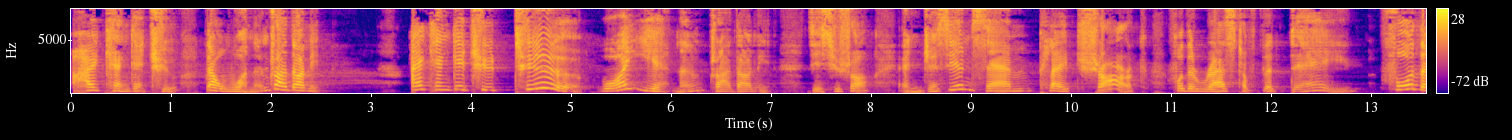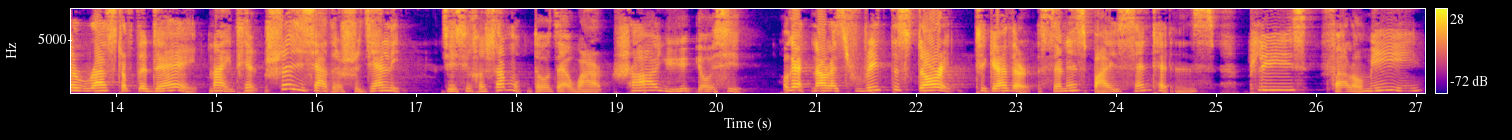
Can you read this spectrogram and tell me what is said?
I can get you，但我能抓到你。I can get you too，我也能抓到你。杰西说，And Jessie and Sam played shark for the rest of the day. For the rest of the day，那一天剩下的时间里，杰西和山姆都在玩鲨鱼游戏。Okay, now let's read the story together, sentence by sentence. Please follow me.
